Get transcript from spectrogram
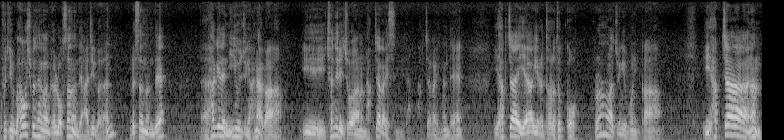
굳이 뭐 하고 싶은 생각은 별로 없었는데 아직은 그랬었는데 하게 된 이유 중에 하나가 이 천일이 좋아하는 학자가 있습니다. 학자가 있는데 이 학자의 이야기를 들어 듣고 그러는 와중에 보니까 이 학자는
